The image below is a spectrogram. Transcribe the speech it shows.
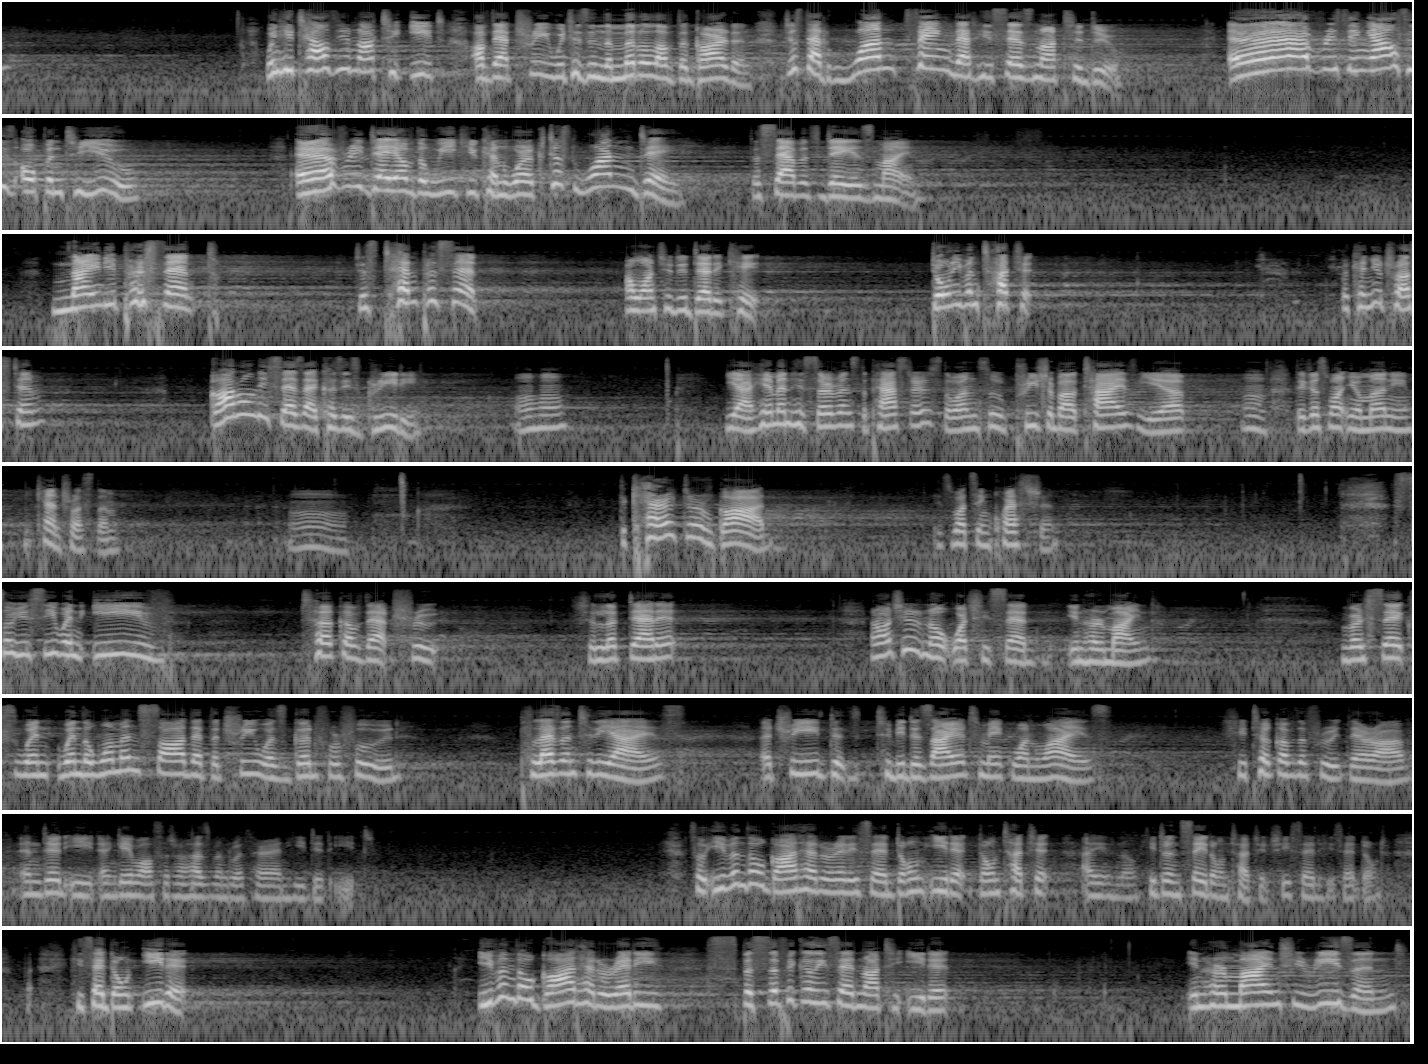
When he tells you not to eat of that tree which is in the middle of the garden, just that one thing that he says not to do, everything else is open to you. Every day of the week you can work, just one day, the Sabbath day is mine. 90%, just 10%, I want you to dedicate. Don't even touch it. But can you trust him? God only says that because he's greedy. Mm-hmm. Yeah, him and his servants, the pastors, the ones who preach about tithes, yep. Mm, they just want your money. You can't trust them. Mm. The character of God is what's in question. So you see, when Eve took of that fruit, she looked at it. I want you to note what she said in her mind. Verse 6 when, when the woman saw that the tree was good for food, pleasant to the eyes, a tree de- to be desired to make one wise, she took of the fruit thereof and did eat, and gave also to her husband with her, and he did eat. So even though God had already said, "Don't eat it, don't touch it," I you know he didn't say don't touch it. She said he said don't, but he said don't eat it. Even though God had already specifically said not to eat it, in her mind she reasoned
